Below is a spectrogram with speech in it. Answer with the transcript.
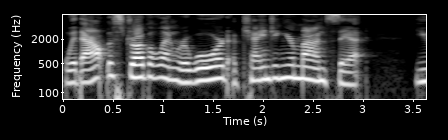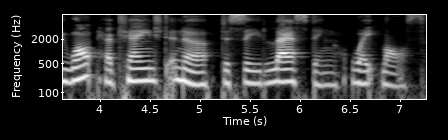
without the struggle and reward of changing your mindset, you won't have changed enough to see lasting weight loss.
